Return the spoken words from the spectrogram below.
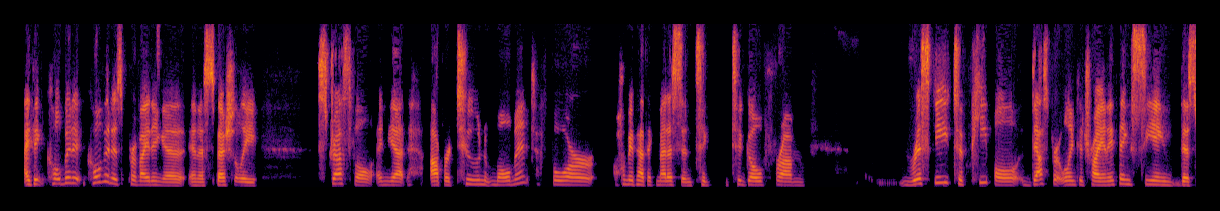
I think covid covid is providing a, an especially stressful and yet opportune moment for homeopathic medicine to to go from risky to people desperate willing to try anything seeing this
